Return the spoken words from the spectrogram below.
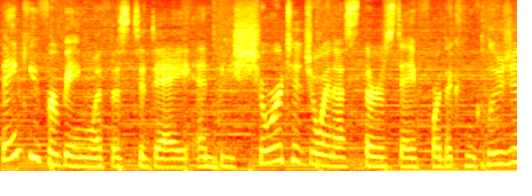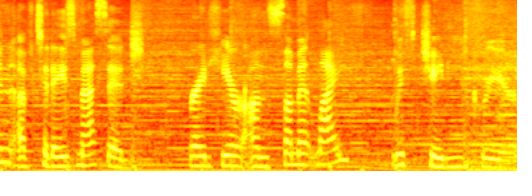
Thank you for being with us today, and be sure to join us Thursday for the conclusion of today's message, right here on Summit Life with JD Greear.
